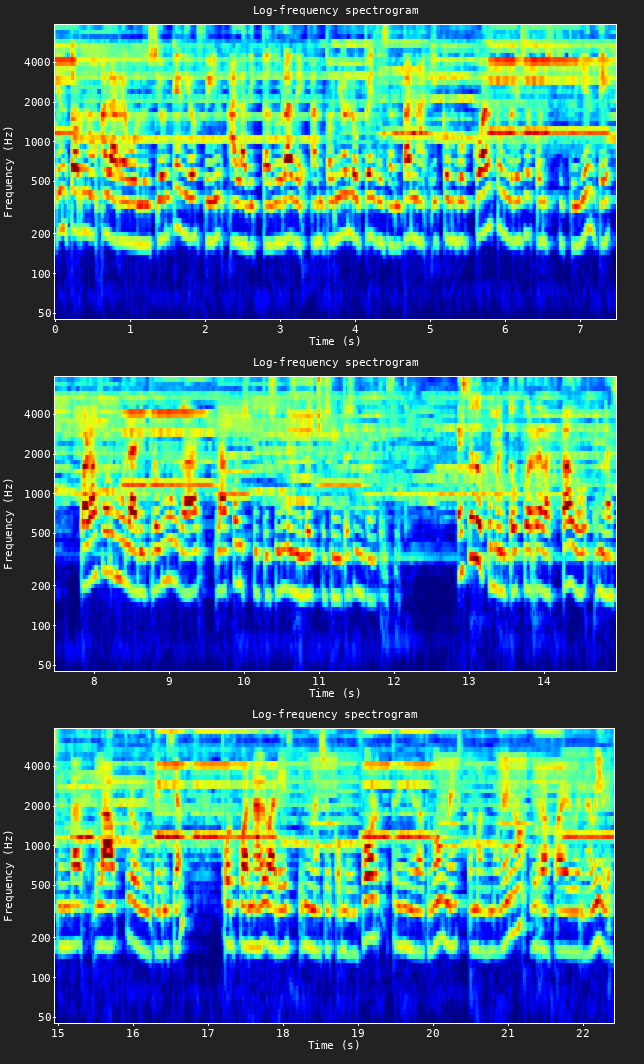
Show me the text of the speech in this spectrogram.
en torno a la revolución que dio fin a la dictadura de Antonio López de Santana y convocó al Congreso Constituyente para formular y promulgar la Constitución de 1857. Este documento fue redactado en la hacienda La Providencia por Juan Álvarez, Ignacio Comonfort, Trinidad Gómez, Tomás Moreno y Rafael Benavides.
